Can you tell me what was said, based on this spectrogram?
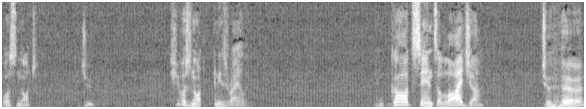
was not a Jew. She was not an Israeli. And God sends Elijah to her.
